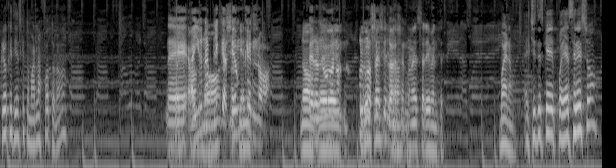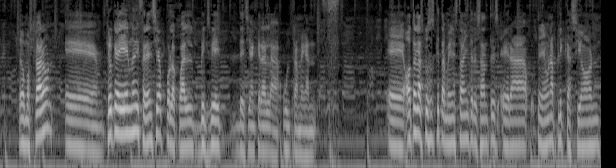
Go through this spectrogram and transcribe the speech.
creo que tienes que tomar la foto, ¿no? Eh, No, hay una no, aplicación no que no. No, Pero no, eh, no, Google no sé si lo no, hacen. no necesariamente. Bueno, el chiste es que podía hacer eso, lo mostraron. eh, creo que hay una diferencia por la cual Bixby decían que era la ultra mega. Eh, otra de las cosas que también estaban interesantes era tener una aplicación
